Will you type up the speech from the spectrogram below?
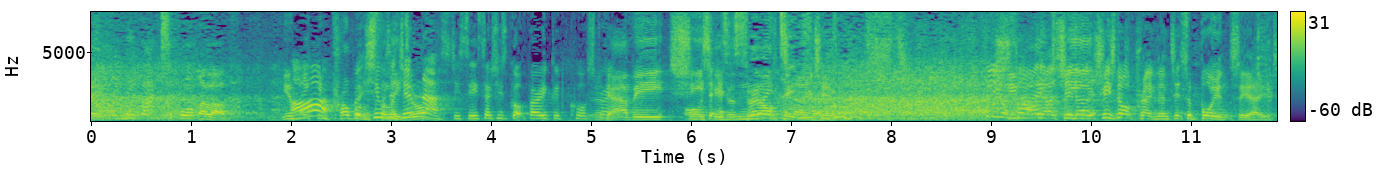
Hey, back support, my love. You're ah, making problems but she for was a later on. gymnast, you see, so she's got very good core strength. Gabby, she's, she's a swimming not teacher. a gymnast. I think you'll She might out be- she's not pregnant, it's a buoyancy aid.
